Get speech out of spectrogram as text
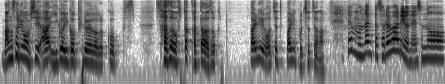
망설임 없이 아 이거 이거 필요해 갖고 사서 후딱 갔다 와서 그- 빨리 어쨌든 빨리 고쳤잖아. でもなんかそれはあるよね。その、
